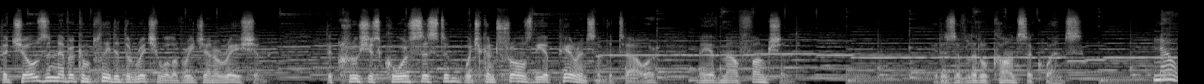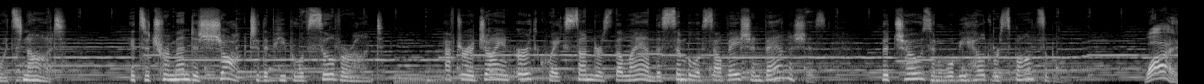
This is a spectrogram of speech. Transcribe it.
The Chosen never completed the ritual of regeneration. The Cruxis core system, which controls the appearance of the tower, may have malfunctioned. It is of little consequence. No, it's not. It's a tremendous shock to the people of Sylvarant. After a giant earthquake sunders the land, the symbol of salvation vanishes. The Chosen will be held responsible. Why?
